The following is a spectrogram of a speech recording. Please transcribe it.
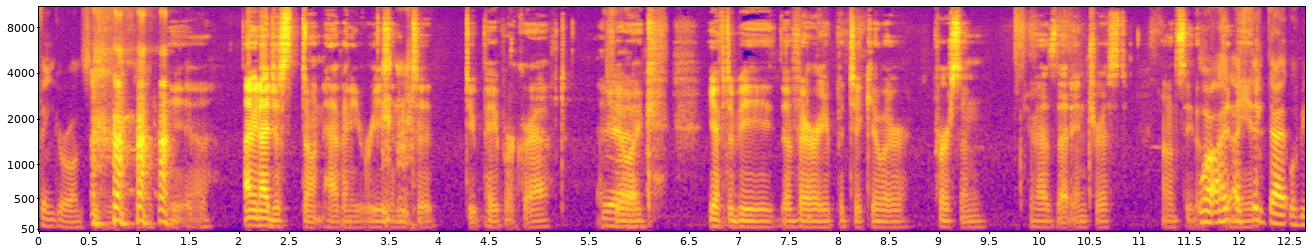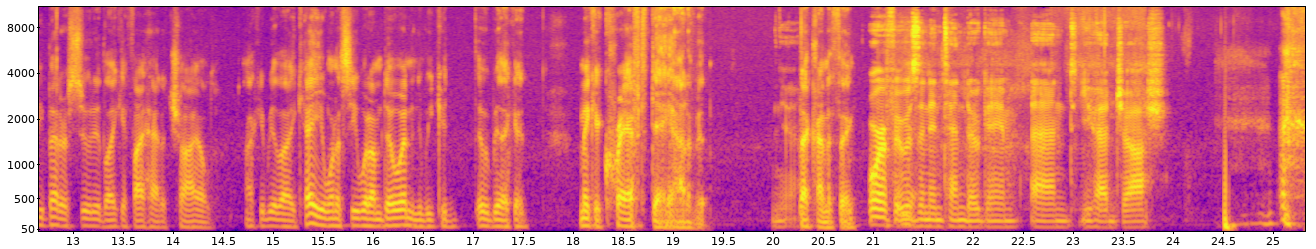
finger on something yeah. I mean, I just don't have any reason to do papercraft. I Yeah. feel like you have to be a very particular person who has that interest. I don't see the, well I, the I need. think that would be better suited like if i had a child i could be like hey you want to see what i'm doing and we could it would be like a make a craft day out of it yeah. that kind of thing Or if it was a Nintendo game and you had Josh.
